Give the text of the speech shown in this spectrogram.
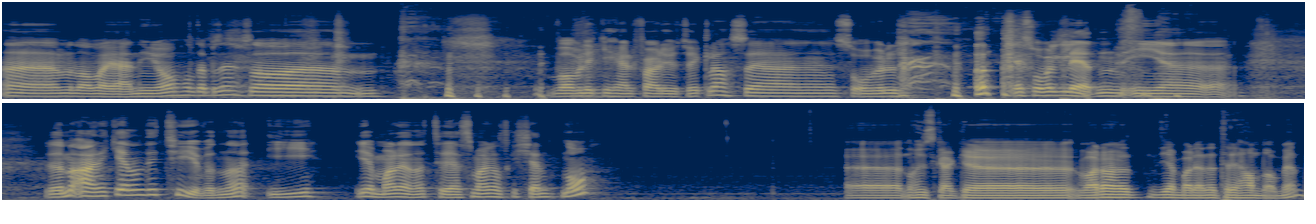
Uh, men da var jeg ny òg, holdt jeg på å si. Så um, var vel ikke helt ferdig utvikla, så jeg så vel Jeg så vel gleden i uh, det. Men er det ikke en av de tyvene i Hjemme alene 3 som er ganske kjent nå? Uh, nå husker jeg ikke Hva er det Hjemme alene 3 handla om igjen?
